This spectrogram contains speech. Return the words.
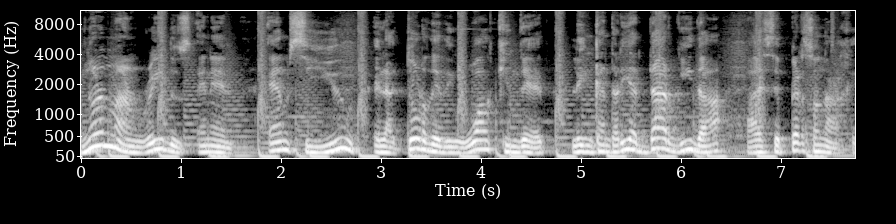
Norman Reedus en el MCU, el actor de The Walking Dead, le encantaría dar vida a ese personaje.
